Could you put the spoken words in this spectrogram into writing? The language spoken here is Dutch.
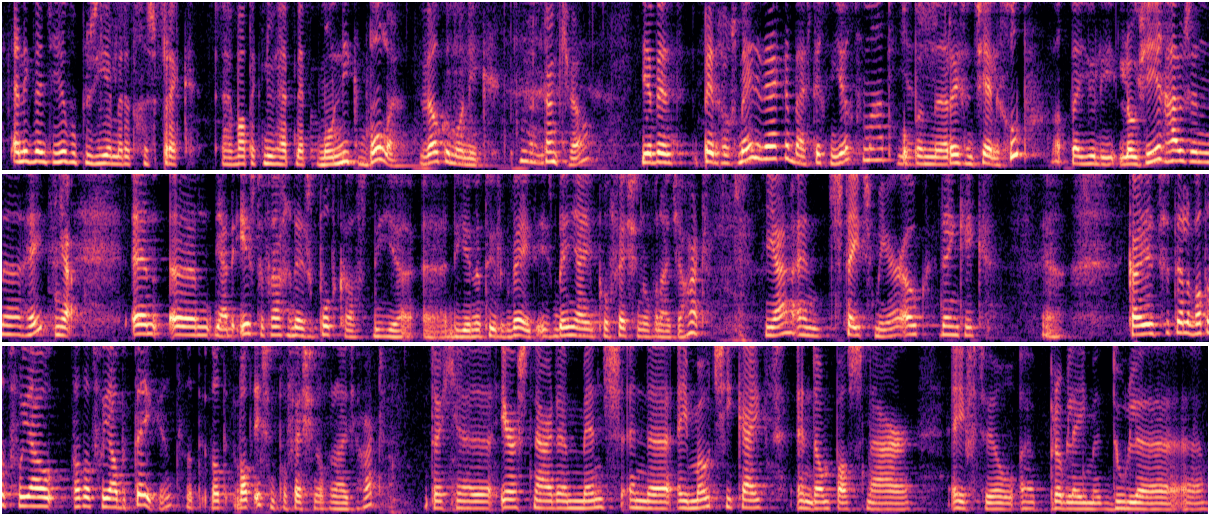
En ik wens je heel veel plezier met het gesprek wat ik nu heb met Monique Bolle. Welkom Monique. Ja, dankjewel. Je bent pedagogisch medewerker bij Stichting Jeugdformaat yes. op een uh, residentiële groep, wat bij jullie logeerhuizen uh, heet. Ja. En um, ja, de eerste vraag in deze podcast, die, uh, die je natuurlijk weet, is: ben jij een professional vanuit je hart? Ja, en steeds meer ook, denk ik. Ja. Kan je iets vertellen wat dat voor jou, wat dat voor jou betekent? Wat, wat, wat is een professional vanuit je hart? Dat je eerst naar de mens en de emotie kijkt en dan pas naar eventueel uh, problemen, doelen, uh,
